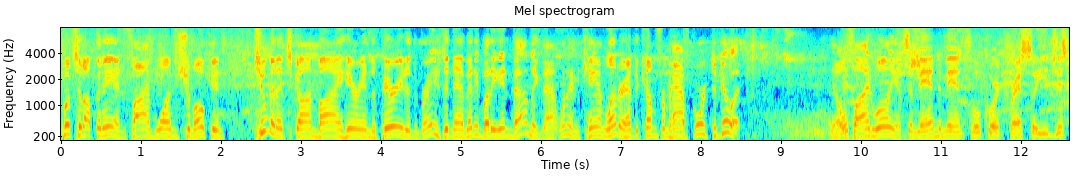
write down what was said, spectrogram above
puts it up and in. 5 1 Shamokin. Two minutes gone by here in the period, and the Braves didn't have anybody inbounding that one, and Cam Leonard had to come from half court to do it. They'll find Williams. It's a man to man full court press, so you just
